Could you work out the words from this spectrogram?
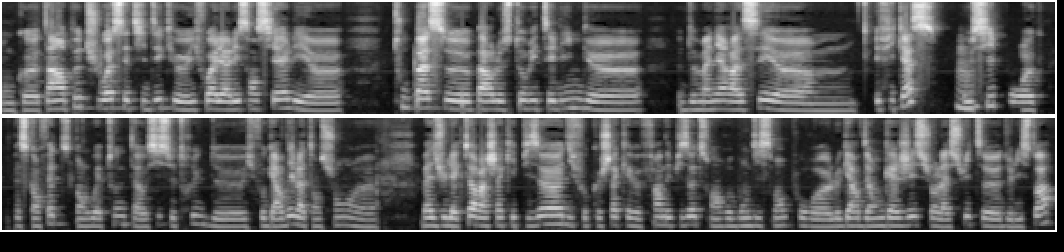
donc t'as un peu tu vois cette idée qu'il faut aller à l'essentiel et tout passe par le storytelling de manière assez efficace mmh. aussi pour parce qu'en fait dans le webtoon tu as aussi ce truc de il faut garder l'attention euh, bah, du lecteur à chaque épisode il faut que chaque euh, fin d'épisode soit un rebondissement pour euh, le garder engagé sur la suite de l'histoire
